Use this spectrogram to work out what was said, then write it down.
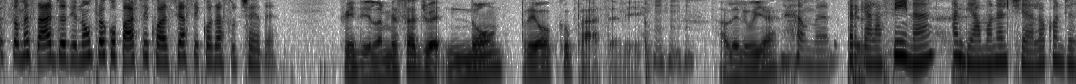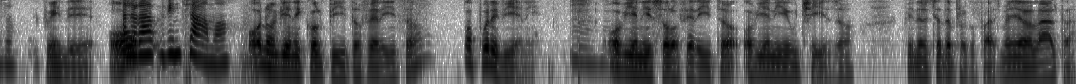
Questo messaggio di non preoccuparsi qualsiasi cosa succede. Quindi il messaggio è non preoccupatevi. Alleluia. Amen. Perché alla fine andiamo nel cielo con Gesù. Quindi o, Allora vinciamo. o non vieni colpito, ferito, oppure vieni. O vieni solo ferito o vieni ucciso. Quindi non c'è da preoccuparsi, meglio l'altra.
